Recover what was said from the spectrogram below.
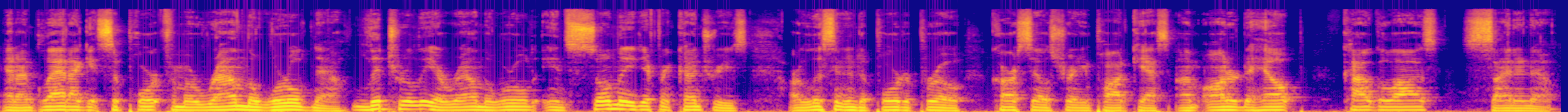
and I'm glad I get support from around the world now. Literally around the world in so many different countries are listening to Poor to Pro Car Sales Training Podcast. I'm honored to help. Kyle Galaz signing out.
